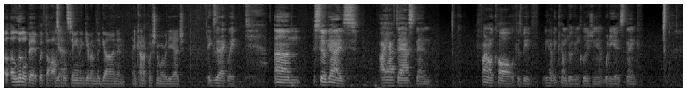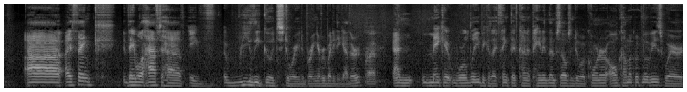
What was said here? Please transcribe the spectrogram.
a, a little bit with the hospital Yeah. scene and giving him the gun and, and kind of pushing him over the edge. exactly. Um, so guys, I have to ask then. Final call because we've we haven't come to a conclusion yet. What do you guys think? Uh, I think they will have to have a, v- a really good story to bring everybody together Right. and make it worldly because I think they've kind of painted themselves into a corner, all comic book movies, where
